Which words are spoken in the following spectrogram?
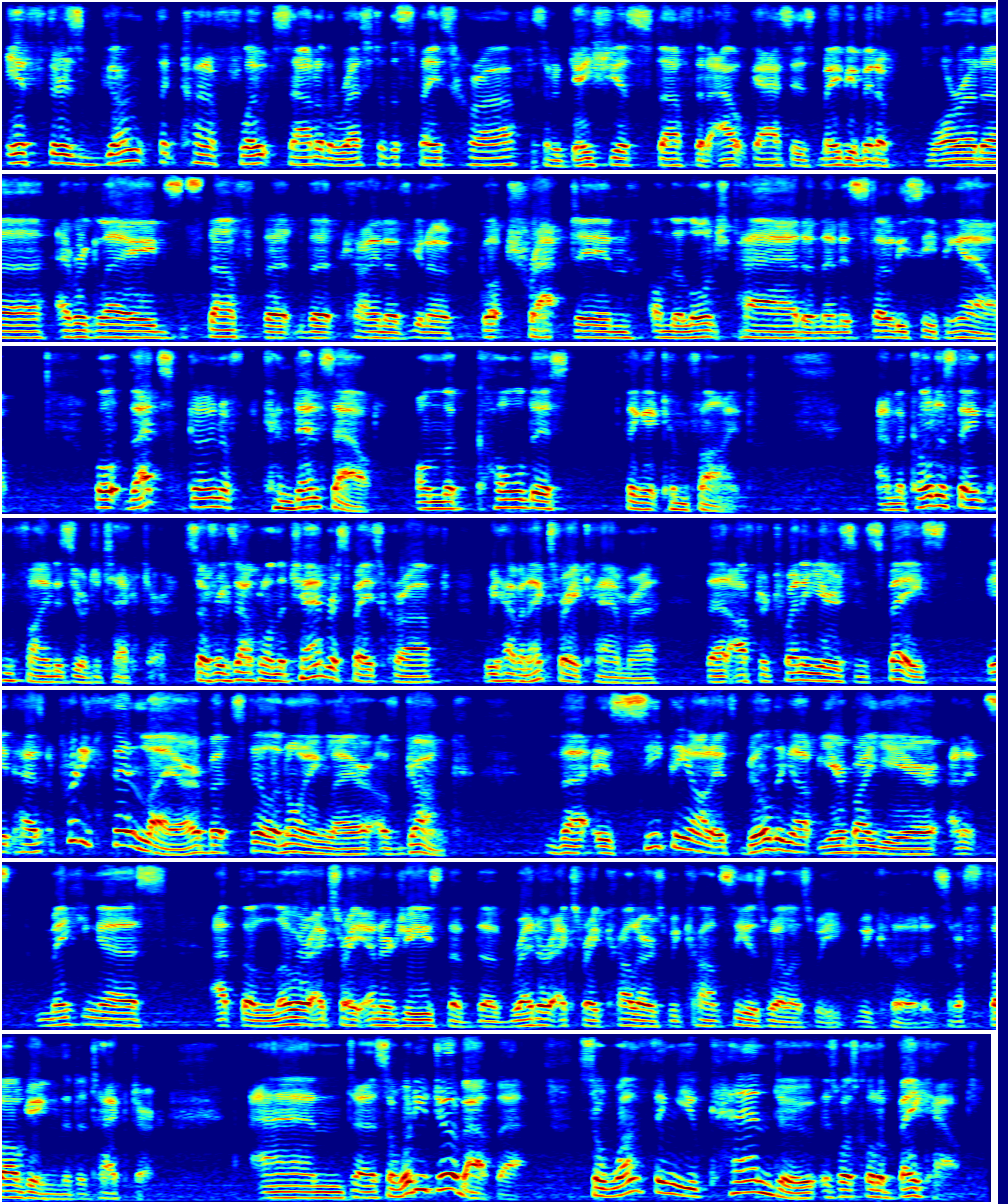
if there's gunk that kind of floats out of the rest of the spacecraft, sort of gaseous stuff that outgasses, maybe a bit of Florida Everglades stuff that, that kind of, you know, got trapped in on the launch pad and then is slowly seeping out, well, that's going to condense out on the coldest thing it can find and the coldest thing it can find is your detector. So, for example, on the Chandra spacecraft, we have an X ray camera that, after 20 years in space, it has a pretty thin layer, but still annoying layer of gunk that is seeping on. It's building up year by year, and it's making us at the lower X-ray energies, the, the redder X-ray colors, we can't see as well as we, we could. It's sort of fogging the detector. And uh, so, what do you do about that? So, one thing you can do is what's called a bakeout,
